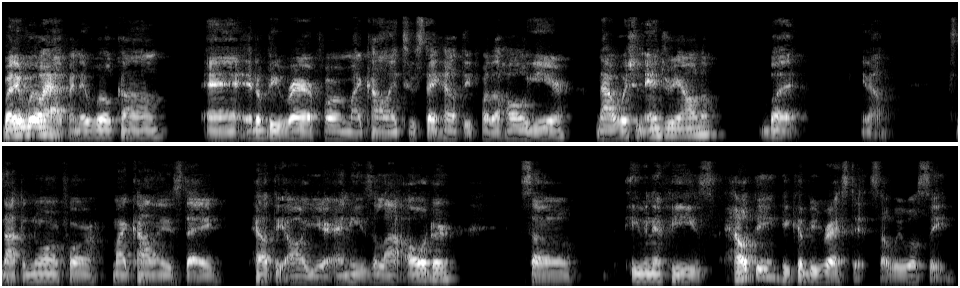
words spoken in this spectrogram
but it will happen. It will come, and it'll be rare for Mike Conley to stay healthy for the whole year. Not wishing injury on him, but you know, it's not the norm for Mike Conley to stay healthy all year, and he's a lot older. So even if he's healthy, he could be rested. So we will see.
